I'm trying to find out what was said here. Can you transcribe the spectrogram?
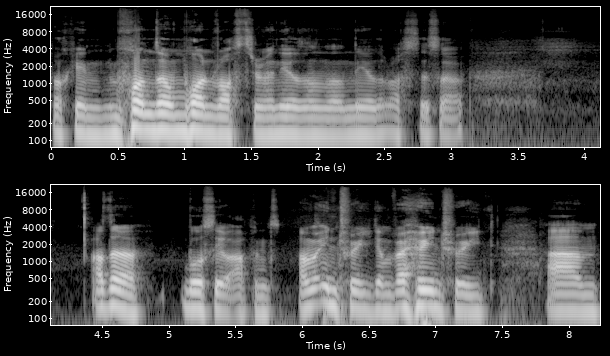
fucking one's on one roster and the other on the other roster. So I don't know. We'll see what happens. I'm intrigued. I'm very intrigued. Um,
